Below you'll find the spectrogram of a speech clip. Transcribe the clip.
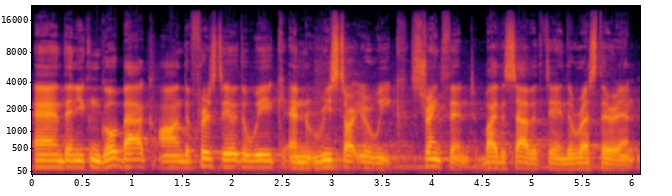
and then you can go back on the first day of the week and restart your week, strengthened by the Sabbath day and the rest therein.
